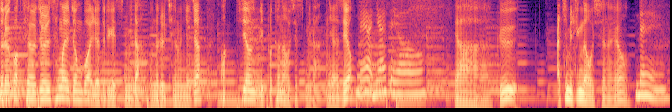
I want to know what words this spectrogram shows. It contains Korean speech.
오늘을 꽉 채워줄 생활 정보 알려드리겠습니다. 오늘을 채우는 여자 곽지연 리포터 나오셨습니다. 안녕하세요. 네, 안녕하세요. 야, 그 아침 일찍 나오시잖아요. 네.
